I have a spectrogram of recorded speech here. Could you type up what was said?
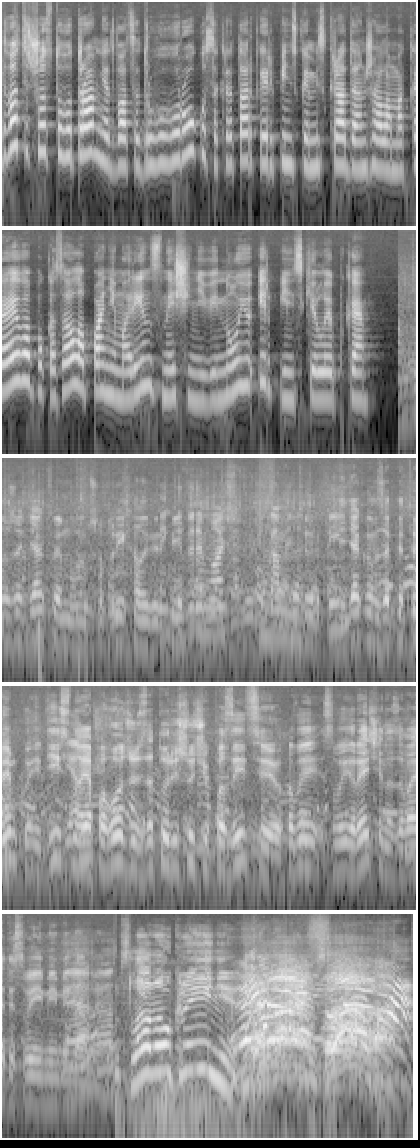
26 травня 2022 року секретарка Ірпінської міськради Анжела Макеєва показала пані Марін знищені війною ірпінські липки. Дуже дякуємо вам, що приїхали в Ірпінь. І дякуємо за підтримку. І дійсно я погоджуюсь за ту рішучу позицію. Ви свої речі називаєте своїми іменами. Слава Україні! Героям слава!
